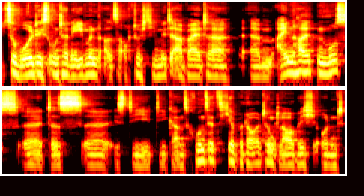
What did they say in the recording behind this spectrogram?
sowohl durchs Unternehmen als auch durch die Mitarbeiter ähm, einhalten muss. Das ist die, die ganz grundsätzliche Bedeutung, glaube ich. Und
